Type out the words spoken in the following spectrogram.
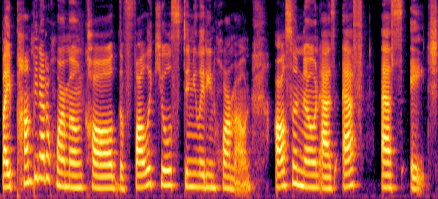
by pumping out a hormone called the follicle stimulating hormone, also known as FSH.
